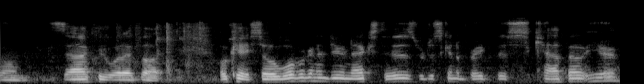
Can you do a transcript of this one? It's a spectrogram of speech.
Boom, exactly what I thought. Okay, so what we're gonna do next is we're just gonna break this cap out here.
